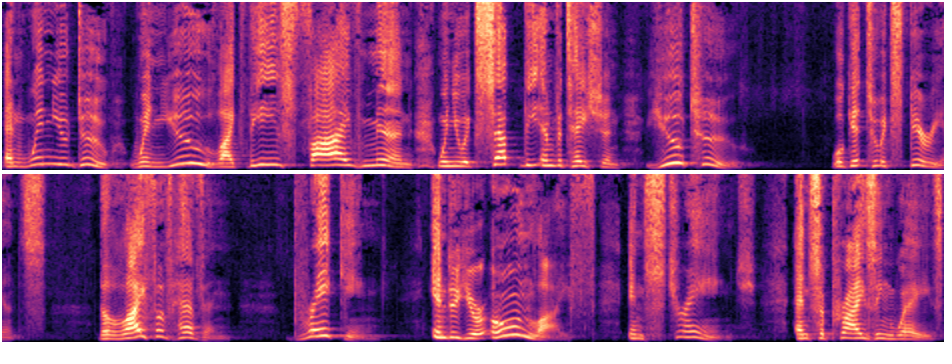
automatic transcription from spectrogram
And when you do, when you, like these five men, when you accept the invitation, you too will get to experience the life of heaven breaking into your own life in strange and surprising ways.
